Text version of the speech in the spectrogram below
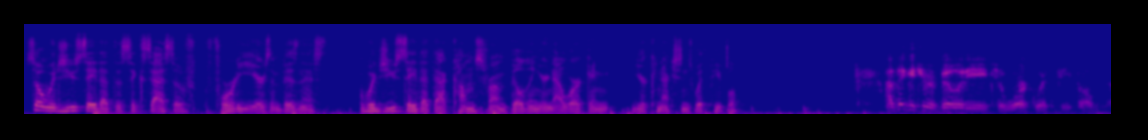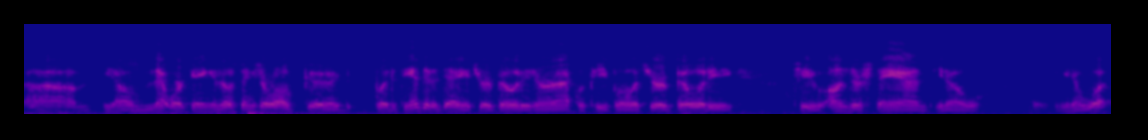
So would you say that the success of 40 years in business, would you say that that comes from building your network and your connections with people? I think it's your ability to work with people. Um, you know, networking and those things are all good, but at the end of the day, it's your ability to interact with people. It's your ability to understand, you know, you know what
